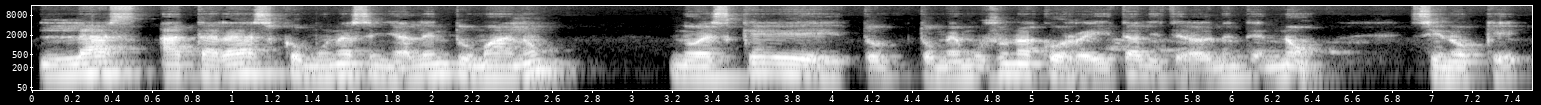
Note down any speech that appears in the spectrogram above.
Las atarás como una señal en tu mano. No es que tomemos una correíta literalmente, no, sino que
